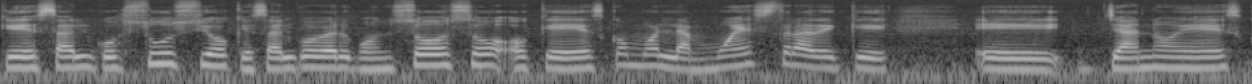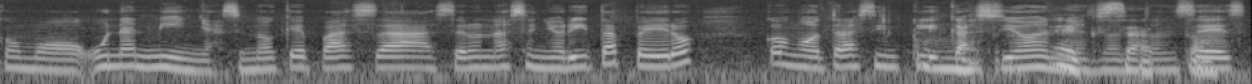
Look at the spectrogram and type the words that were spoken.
que es algo sucio, que es algo vergonzoso o que es como la muestra de que eh, ya no es como una niña, sino que pasa a ser una señorita, pero con otras implicaciones. Entonces,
